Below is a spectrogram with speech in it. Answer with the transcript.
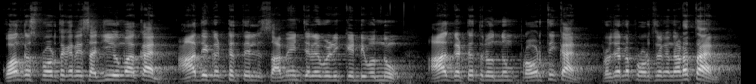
കോൺഗ്രസ് പ്രവർത്തകരെ സജീവമാക്കാൻ ആദ്യഘട്ടത്തിൽ സമയം ചെലവഴിക്കേണ്ടി വന്നു. ആ ഘട്ടത്തിലൊന്നും പ്രവർത്തിക്കാൻ പ്രചരണ പ്രവർത്തനങ്ങൾ നടത്താൻ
